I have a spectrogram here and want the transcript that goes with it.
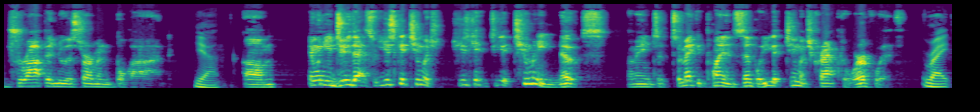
drop into a sermon blind. Yeah. Um, and when you do that, so you just get too much, you just get, you get too many notes. I mean, to, to make it plain and simple, you get too much crap to work with. Right.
